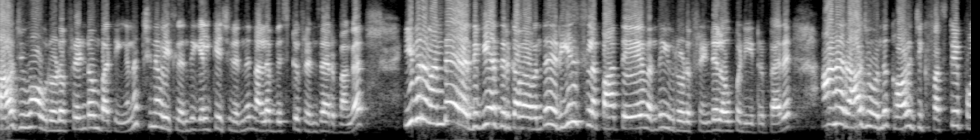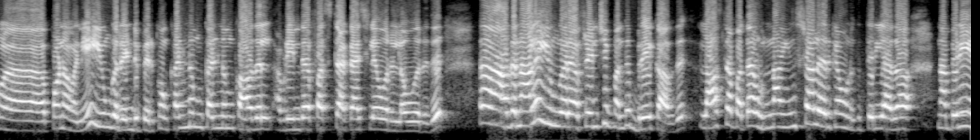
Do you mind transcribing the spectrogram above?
ராஜுவும் அவரோட ஃப்ரெண்டும் பார்த்தீங்கன்னா சின்ன வயசுல இருந்து எல்கேஜில இருந்து நல்ல பெஸ்ட் ஃப்ரெண்ட்ஸா இருப்பாங்க. இவர் வந்து திவ்யா திருக்காவை வந்து ரீல்ஸ்ல பார்த்தே வந்து இவரோட ஃப்ரெண்டு லவ் பண்ணிட்டு இருப்பாரு. ஆனா ராஜு வந்து காலேஜுக்கு ஃபர்ஸ்டே போனவனே இவங்க ரெண்டு பேருக்கும் கண்ணும் கண்ணும் காதல் அப்படின்ற ஃபர்ஸ்ட் அட்டாச்ல ஒரு லவ் வருது. அதனால இவங்க ஃப்ரெண்ட்ஷிப் வந்து பிரேக் ஆகுது. லாஸ்டா பார்த்தா நான் இன்ஸ்டால இருக்கேன் உனக்கு தெரியாதா? நான் பெரிய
